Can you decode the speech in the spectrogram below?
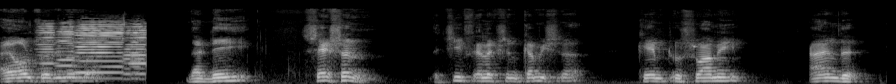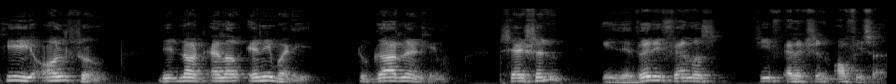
I also remember that day Seshan, the chief election commissioner, came to Swami and he also did not allow anybody to garland him. Seshan is a very famous chief election officer.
